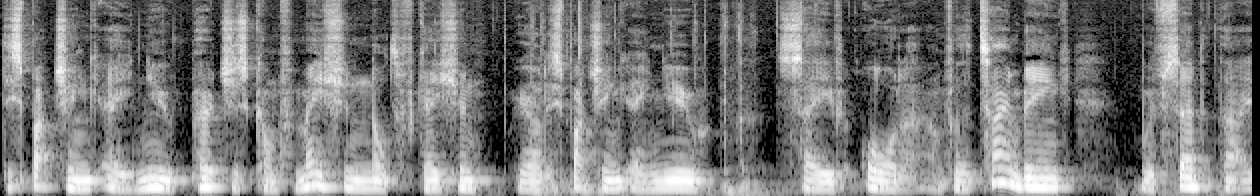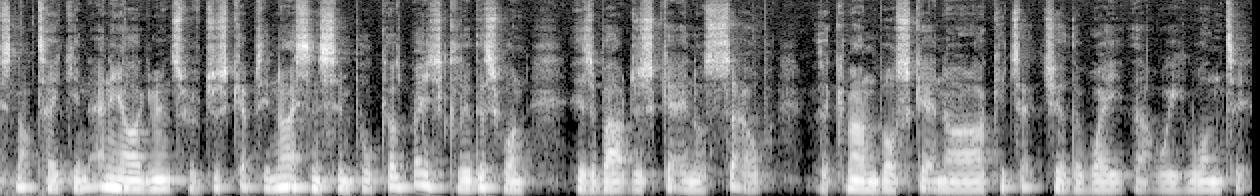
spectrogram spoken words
dispatching a new purchase confirmation notification, we are dispatching a new save order. And for the time being, we've said that it's not taking any arguments. We've just kept it nice and simple because basically this one is about just getting us set up with a command bus, getting our architecture the way that we want it.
